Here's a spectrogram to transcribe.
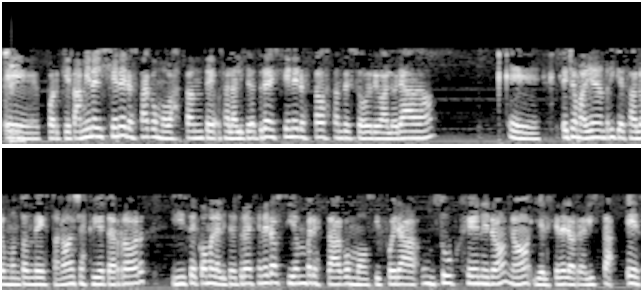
Sí. Eh, porque también el género está como bastante, o sea, la literatura de género está bastante sobrevalorada. Eh, de hecho, Mariana Enríquez habla un montón de esto, ¿no? Ella escribe terror y dice cómo la literatura de género siempre está como si fuera un subgénero, ¿no? Y el género realista es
